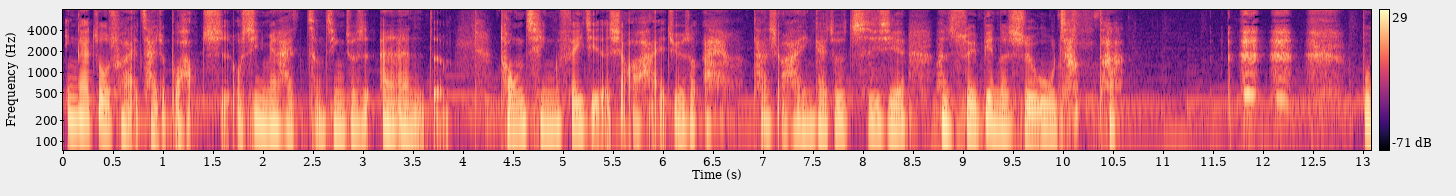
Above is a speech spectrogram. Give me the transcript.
应该做出来菜就不好吃。我心里面还曾经就是暗暗的同情菲姐的小孩，觉得说，哎呀，他小孩应该就是吃一些很随便的食物长大。不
